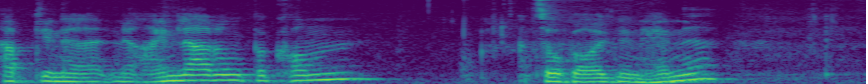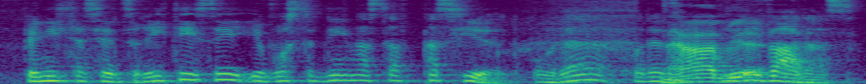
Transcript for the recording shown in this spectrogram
habt ihr eine, eine Einladung bekommen zur Goldenen Henne. Wenn ich das jetzt richtig sehe, ihr wusstet nicht, was da passiert, oder? Oder Na, wie wir, war das?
